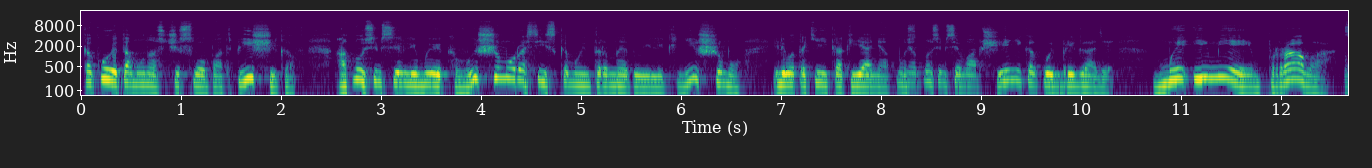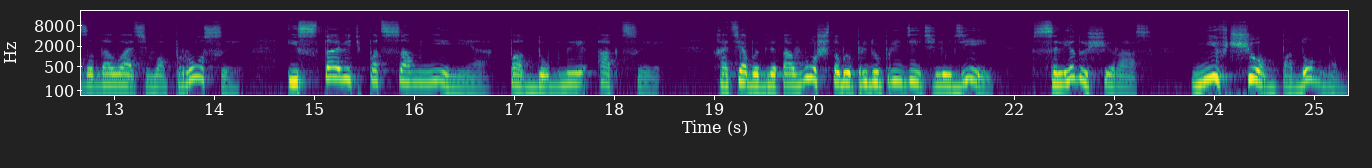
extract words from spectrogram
какое там у нас число подписчиков, относимся ли мы к высшему российскому интернету или к низшему, или вот такие, как я, не, относ... не относимся вообще никакой бригаде, мы имеем право задавать вопросы и ставить под сомнение подобные акции, хотя бы для того, чтобы предупредить людей в следующий раз ни в чем подобном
